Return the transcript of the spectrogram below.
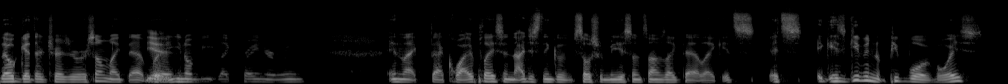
they'll get their treasure or something like that. Yeah. But you know, be like pray in your room in like that quiet place. And I just think of social media sometimes like that. Like it's it's it's given people a voice,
